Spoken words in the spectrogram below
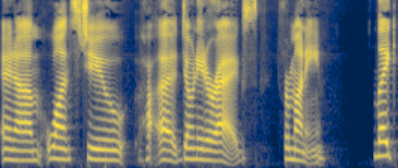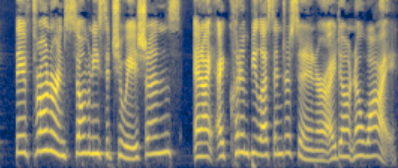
and um, wants to uh, donate her eggs for money. Like they've thrown her in so many situations, and I, I couldn't be less interested in her. I don't know why.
